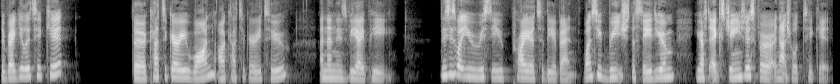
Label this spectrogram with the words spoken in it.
the regular ticket, the category one or category two, and then there's VIP. This is what you receive prior to the event. Once you reach the stadium, you have to exchange this for an actual ticket.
